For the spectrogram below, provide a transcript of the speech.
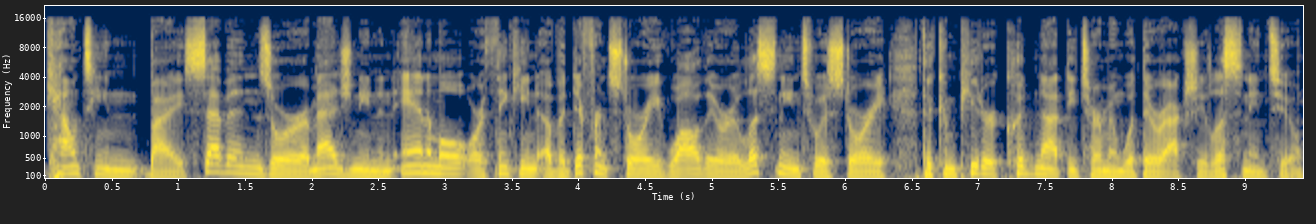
counting by sevens or imagining an animal or thinking of a different story while they were listening to a story, the computer could not determine what they were actually listening to.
